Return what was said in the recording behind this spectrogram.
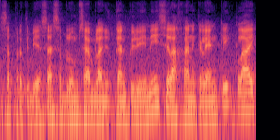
Seperti biasa sebelum saya melanjutkan video ini silahkan kalian klik like,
